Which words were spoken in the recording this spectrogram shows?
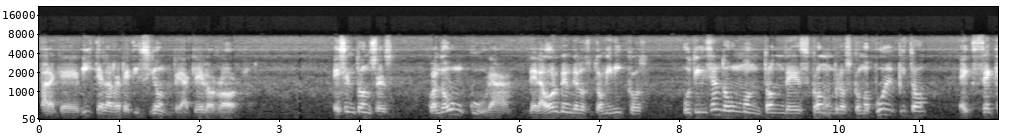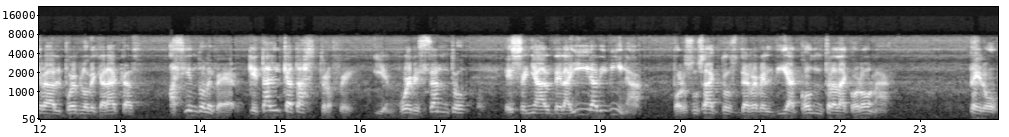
para que evite la repetición de aquel horror. Es entonces cuando un cura de la Orden de los Dominicos, utilizando un montón de escombros como púlpito, execra al pueblo de Caracas, haciéndole ver que tal catástrofe y el jueves santo es señal de la ira divina por sus actos de rebeldía contra la corona. Pero,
